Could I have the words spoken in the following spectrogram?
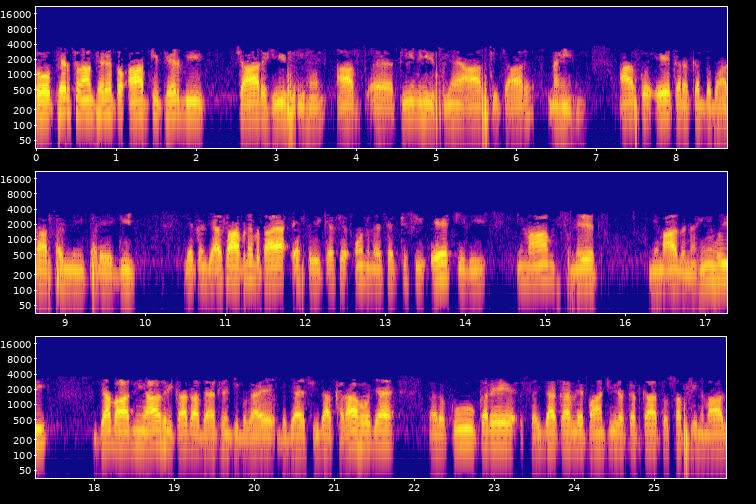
تو پھر سلام پھیرے تو آپ کی پھر بھی چار ہی ہوئی ہیں، آپ تین ہی ہوئی ہیں، آپ کی چار نہیں ہوئی۔ آپ کو ایک رکعت دوبارہ پڑھنی پڑے گی۔ لیکن جیسا آپ نے بتایا، اس طریقے سے ان میں سے کسی ایک کی بھی امام سمیت نماز نہیں ہوئی۔ جب آدمی آخری قادہ بیٹھنے کی بجائے بجائے سیدھا کھڑا ہو جائے، رکوع کرے، سجدہ کر لے پانچویں رکعت کا، تو سب کی نماز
